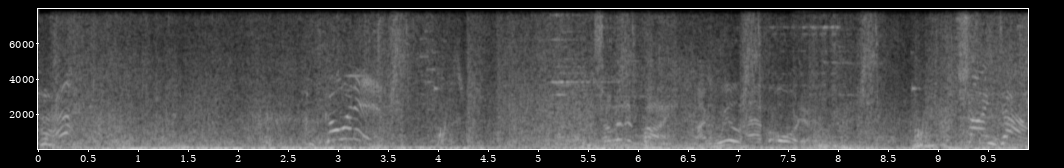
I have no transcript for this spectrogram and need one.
Huh? Solidify. I will have order. Shine down!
